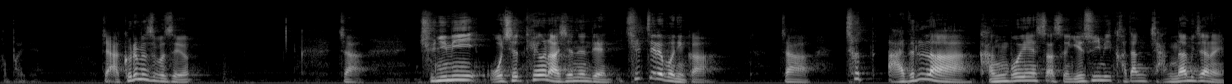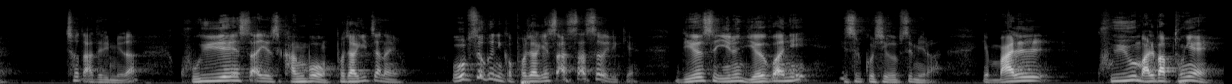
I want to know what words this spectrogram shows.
갚아야 돼요. 자, 그러면서 보세요. 자, 주님이 오셔 태어나셨는데 7절에 보니까 자, 첫 아들을 낳아 강보에 싸서 예수님이 가장 장남이잖아요. 첫 아들입니다. 구유에 쌓여서 강보 보자기 있잖아요. 없어 그러니까 보자기에 싸, 쌌어 이렇게. 니어서 이는 여관이 있을 곳이 없습니다. 말 구유 말밥통에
